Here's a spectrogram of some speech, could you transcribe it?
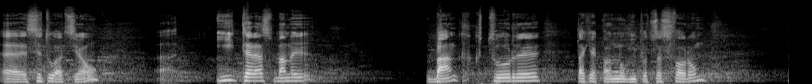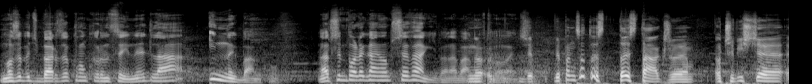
e, sytuacją. E, I teraz mamy bank, który, tak jak Pan mówi podczas forum, może być bardzo konkurencyjny dla innych banków. Na czym polegają przewagi Pana banku w tym momencie? No, Wie, wie pan co, to jest, to jest tak, że oczywiście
